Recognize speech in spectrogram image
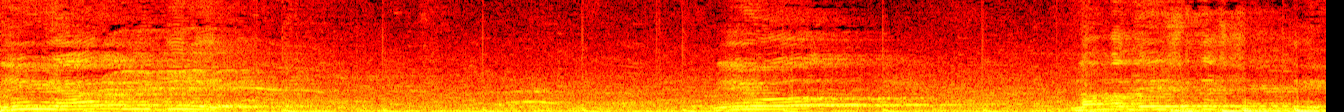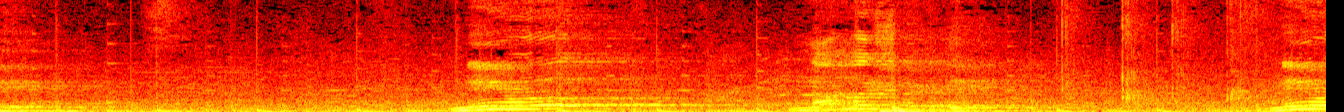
ನೀವು ಯಾರಿದ್ದೀರಿ ನೀವು ನಮ್ಮ ದೇಶದ ಶಕ್ತಿ. ನೀವು ನಮ್ಮ ಶಕ್ತಿ. ನೀವು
